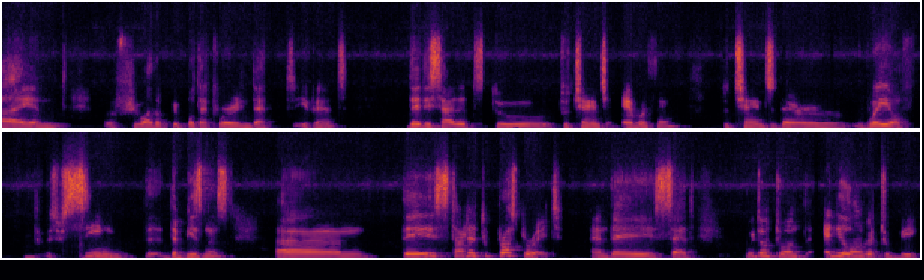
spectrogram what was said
hi and a few other people that were in that event, they decided to to change everything, to change their way of seeing the, the business. Um, they started to prosperate, and they said, "We don't want any longer to be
